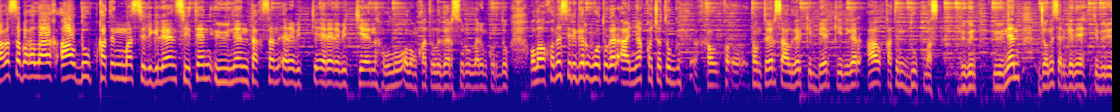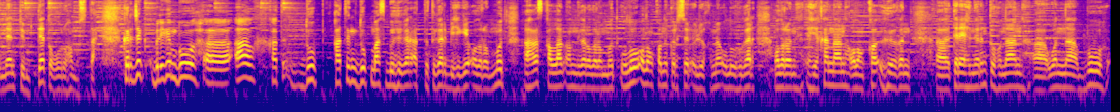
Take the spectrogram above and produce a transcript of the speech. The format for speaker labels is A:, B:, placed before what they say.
A: Ағыз сабағалақ ал дұп қатын мас сілігілен сетен үйінен тақсан әрәрәбіттен ұлу олың қатылығар сұруларын күрдік. Олауқаны сірігер отугар аньяқ қочотуг томтойыр салығар келбер кейінігер ал қатын дұп мас бүгін үйінен жоны сәргені түмірінен түмтте тоғыруға мұста. Кіржік білеген бұл ал дұп қатын дуп мас быһыгар аттытыгар биһиге олороммут ағас қаллан анныгар олороммут улуу олонқону көрсөр өлүөхүмэ улуугар олорон эхиаханан олонқо ыһыгын тәрәһинерин туһунан уонна бу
